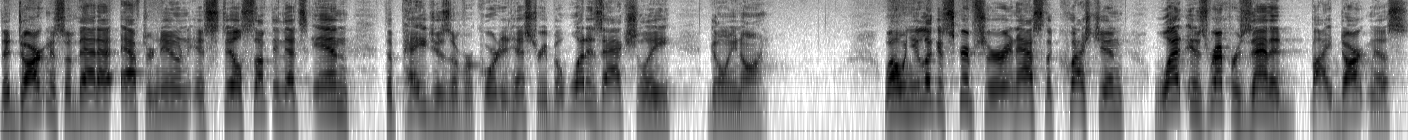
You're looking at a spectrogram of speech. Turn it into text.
the darkness of that afternoon is still something that's in the pages of recorded history. But what is actually going on? Well, when you look at Scripture and ask the question, what is represented by darkness,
